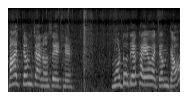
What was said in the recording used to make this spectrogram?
પાંચ ચમચાનો સેટ છે. મોટું દેખાય એવા ચમચા હો.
